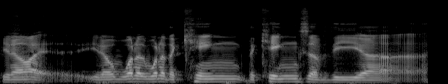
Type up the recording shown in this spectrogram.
You know, I, you know, one of one of the king, the kings of the uh,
